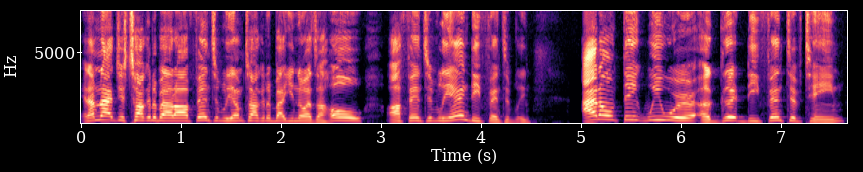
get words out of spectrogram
And I'm not just talking about offensively. I'm talking about, you know, as a whole, offensively and defensively. I don't think we were a good defensive team.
